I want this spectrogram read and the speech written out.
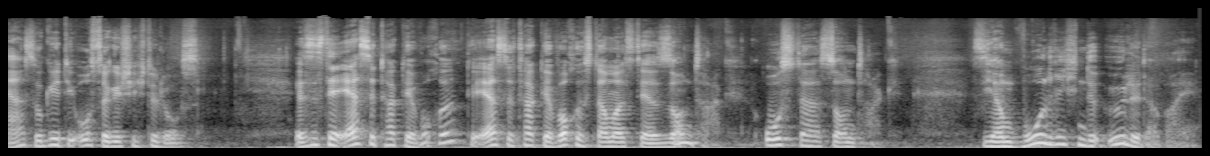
Ja, so geht die Ostergeschichte los. Es ist der erste Tag der Woche. Der erste Tag der Woche ist damals der Sonntag, Ostersonntag. Sie haben wohlriechende Öle dabei.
